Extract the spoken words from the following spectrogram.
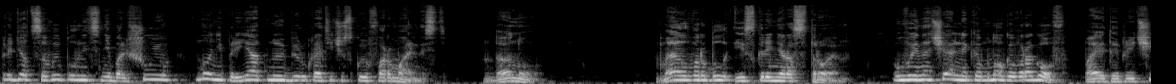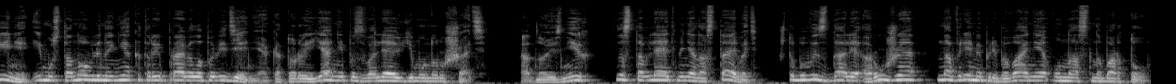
придется выполнить небольшую, но неприятную бюрократическую формальность. Да ну. Мелвор был искренне расстроен. У военачальника много врагов, по этой причине им установлены некоторые правила поведения, которые я не позволяю ему нарушать. Одно из них заставляет меня настаивать, чтобы вы сдали оружие на время пребывания у нас на борту.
